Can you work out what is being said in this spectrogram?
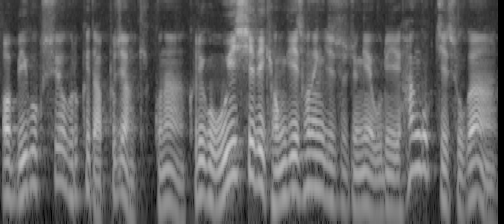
어, 미국 수요 그렇게 나쁘지 않겠구나. 그리고 OECD 경기 선행 지수 중에 우리 한국 지수가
